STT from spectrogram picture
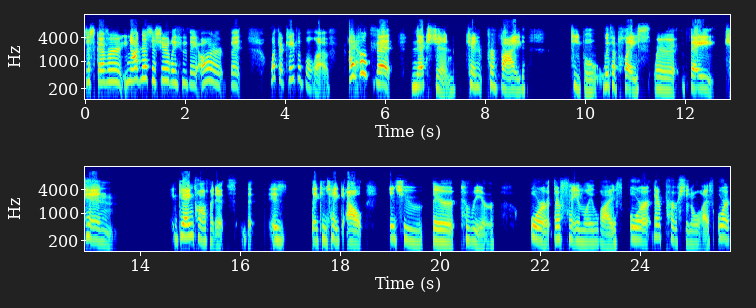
discover not necessarily who they are, but what they're capable of. I hope that Next Gen can provide people with a place where they can gain confidence that is they can take out into their career or their family life or their personal life or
